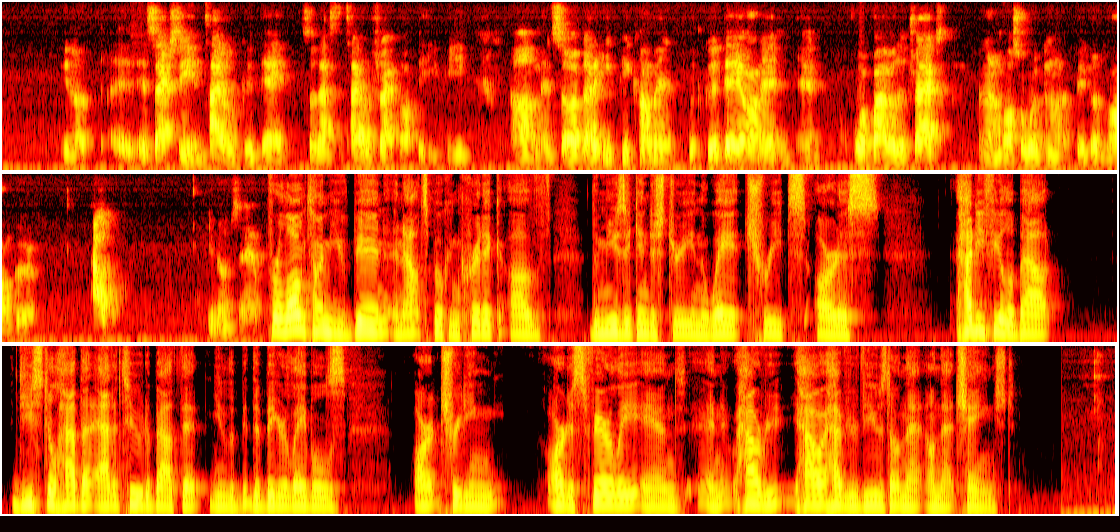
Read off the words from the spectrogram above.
you know, it's actually entitled Good Day. So that's the title track off the EP. Um, and so I've got an EP coming with Good Day on it and, and four or five other tracks. And then I'm also working on a bigger, longer album. You know what I'm saying? For a long time, you've been an outspoken critic of – the music industry and the way it treats artists. How do you feel about? Do you still have that attitude about that? You know, the the bigger labels aren't treating artists fairly, and and how have you, how have your views on that on that changed?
